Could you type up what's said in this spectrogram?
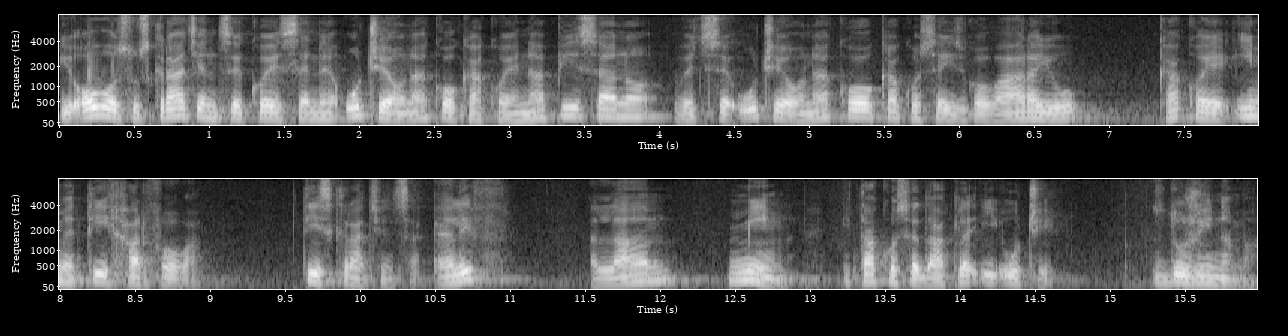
I ovo su skraćence koje se ne uče onako kako je napisano, već se uče onako kako se izgovaraju kako je ime tih harfova, ti skraćenca, elif, lam, mim. I tako se dakle i uči s dužinama,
